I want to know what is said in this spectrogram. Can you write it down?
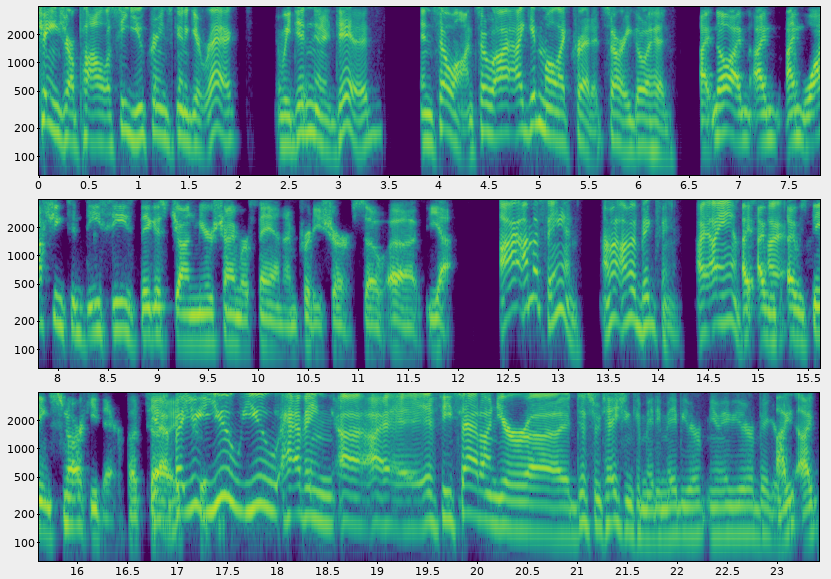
change our policy, Ukraine's going to get wrecked. And we didn't, and it did, and so on. So I, I give him all that credit. Sorry, go ahead. I no, I'm I'm I'm Washington D.C.'s biggest John Mearsheimer fan. I'm pretty sure. So uh, yeah, I, am a fan. I'm a, I'm a big fan. I, I am. I, I was I, I, was being snarky there, but yeah. Uh, but you you you having uh, if he sat on your uh, dissertation committee, maybe you're maybe you're a bigger. I, I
